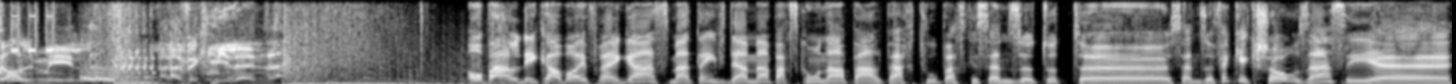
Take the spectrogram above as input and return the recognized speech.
Dans le mille. Avec Mylène. On parle des cowboys fringants ce matin, évidemment, parce qu'on en parle partout, parce que ça nous a toutes, euh, ça nous a fait quelque chose. Hein? C'est euh,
